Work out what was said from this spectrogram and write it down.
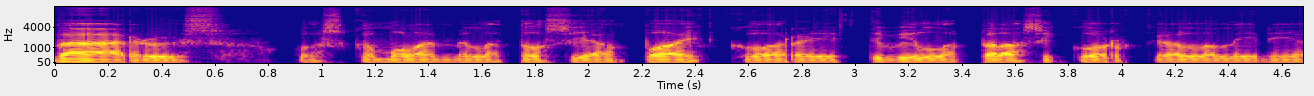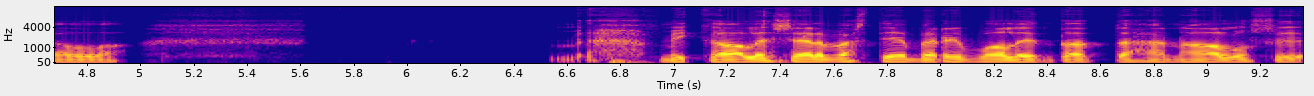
vääryys, koska molemmilla tosiaan paikkoa riitti. Villa pelasi korkealla linjalla mikä oli selvästi Emerin valinta, että hän halusi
